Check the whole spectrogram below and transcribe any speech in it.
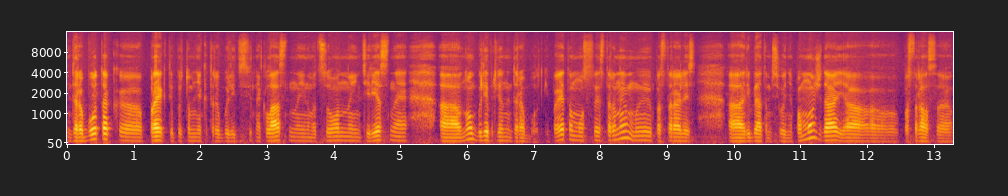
недоработок. Э, проекты, при том некоторые были действительно классные, инновационные, интересные, а, но были определенные доработки. Поэтому с своей стороны мы постарались а, ребятам сегодня помочь. Да, я э, постарался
